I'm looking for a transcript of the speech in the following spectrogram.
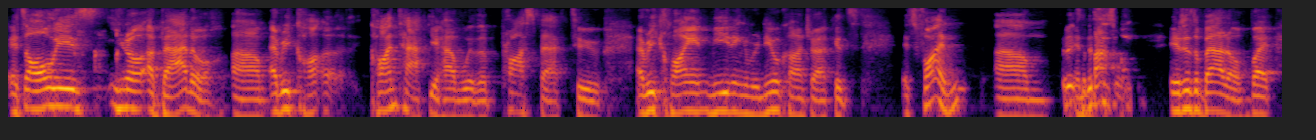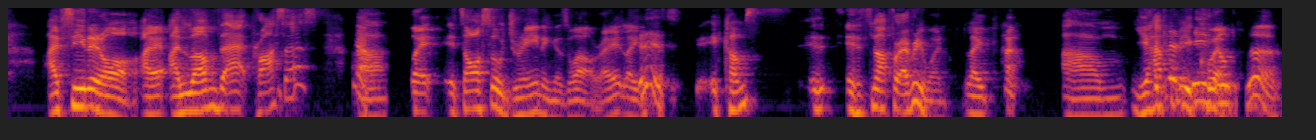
it's always, you know, a battle. Um, every con- contact you have with a prospect to every client meeting and renewal contract, it's it's fun. Um, but it's a battle. Is, it is a battle, but I've seen it all. I, I love that process. Yeah. Uh, but it's also draining as well, right? Like it is. It comes. It, it's not for everyone. Like um, you have Again, to be equipped. entrepreneur,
